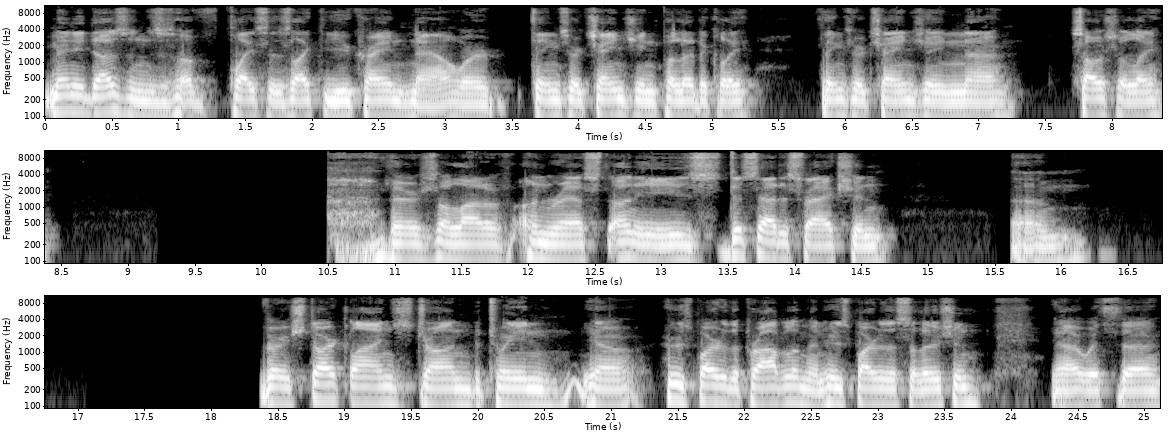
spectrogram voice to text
many dozens of places like the Ukraine now where things are changing politically, things are changing uh, socially. There's a lot of unrest, unease, dissatisfaction, um, very stark lines drawn between, you know, who's part of the problem and who's part of the solution. You know, with uh,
